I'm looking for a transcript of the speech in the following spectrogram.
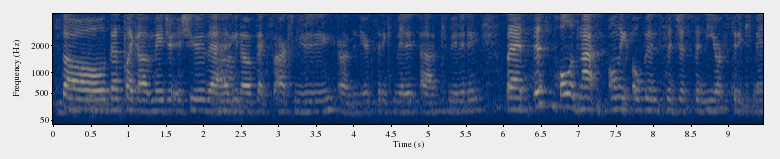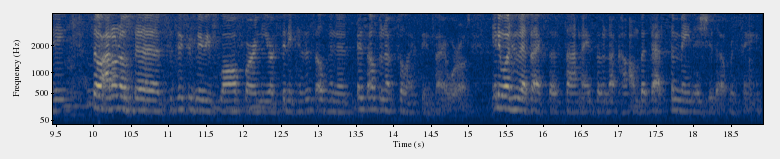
So mm-hmm. that's like a major issue that, uh-huh. you know, affects our community, or the New York City community, uh, community. But this poll is not only open to just the New York City community. So I don't know if the statistics may be flawed for New York City, because it's open, to- it's open up to like the entire world. Anyone who has access to hot97.com, but that's the main issue that we're seeing.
